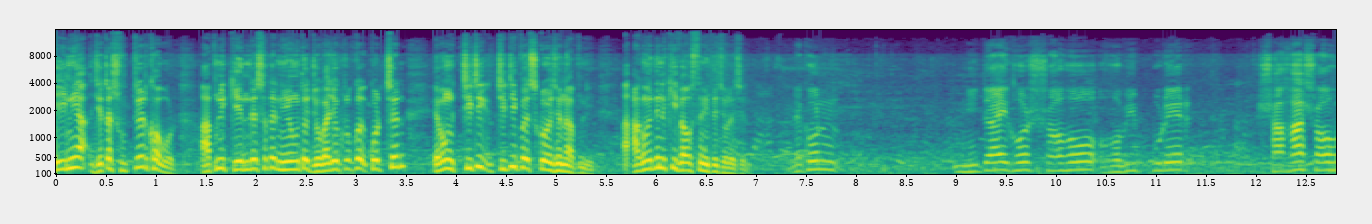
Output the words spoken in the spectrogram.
এই নিয়ে যেটা সূত্রের খবর, আপনি কেন্দ্রের সাথে নিয়মিত যোগাযোগ করছেন এবং চিঠি চিঠি পেশ করেছেন আপনি। আগামী দিনে কী ব্যবস্থা নিতে চলেছেন? দেখুন, নিতাই ঘোষ সহ হবিবপুরের সাহা সহ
